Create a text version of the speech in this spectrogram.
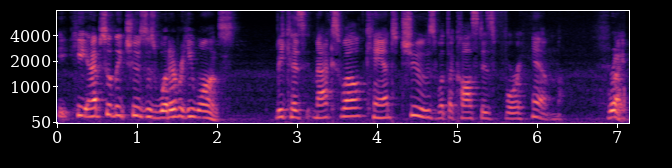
He, he absolutely chooses whatever he wants. because Maxwell can't choose what the cost is for him. Right.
